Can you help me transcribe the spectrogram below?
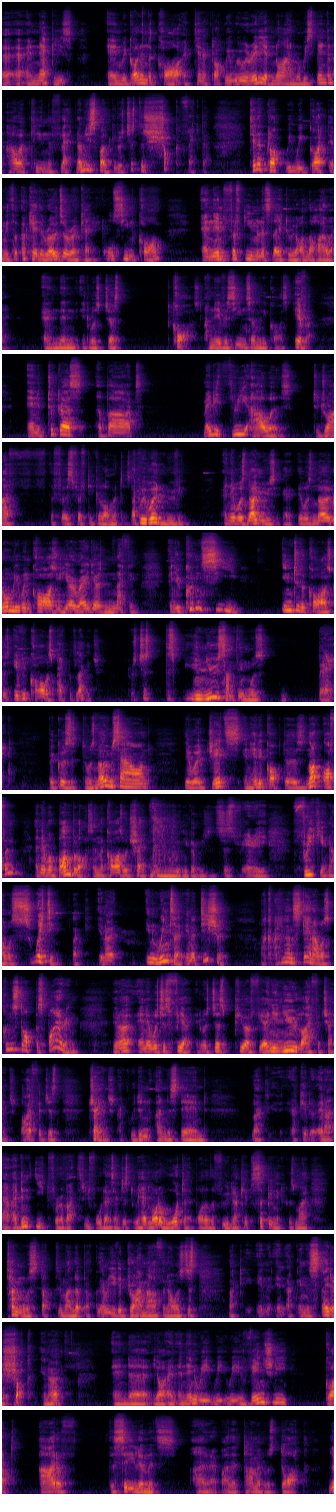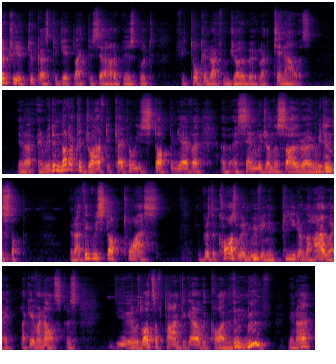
uh, uh, and nappies and we got in the car at 10 o'clock. We, we were ready at 9, but we spent an hour cleaning the flat. Nobody spoke. It was just a shock factor. 10 o'clock, we, we got and we thought, okay, the roads are okay. It all seemed calm. And then 15 minutes later, we were on the highway. And then it was just cars. I've never seen so many cars ever. And it took us about maybe three hours to drive the first 50 kilometers. Like we weren't moving and there was no music. Eh? There was no, normally when cars, you hear radios, nothing. And you couldn't see into the cars because every car was packed with luggage. It was just this, you knew something was bad because there was no sound. There were jets and helicopters, not often, and there were bomb blasts and the cars would shake and you go it's just very freaky, and I was sweating, like, you know, in winter in a t shirt. Like, I didn't understand. I was couldn't stop perspiring, you know, and it was just fear. It was just pure fear. And you knew life had changed. Life had just changed. Like, we didn't understand, like, I could, and I, I didn't eat for about three, four days. I just, we had a lot of water, part of the food, and I kept sipping it because my tongue was stuck to my lip. Like, then you get dry mouth, and I was just like in, in, in the state of shock, you know. And uh, yeah, and, and then we, we, we eventually got out of the city limits. I don't know, by the time it was dark, literally it took us to get like to say Hartbeespoort, if you're talking right from Joburg, like 10 hours. You know, and we didn't not like a drive to Cape Town where you stop and you have a, a, a sandwich on the side of the road. We didn't stop. And I think we stopped twice because the cars weren't moving and peed on the highway like everyone else because there was lots of time to get out of the car. They didn't move, you know,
